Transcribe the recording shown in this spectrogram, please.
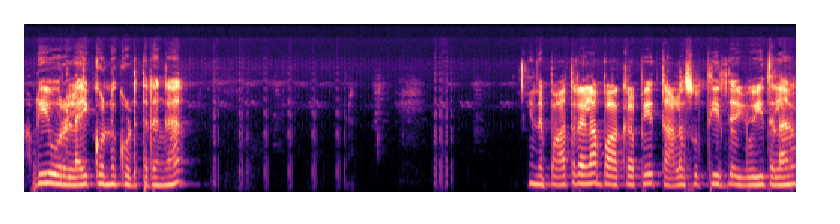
அப்படியே ஒரு லைக் ஒன்று கொடுத்துடுங்க. இந்த பாத்திரம்லாம் பார்க்குறப்பே தலை சுற்றிடுது ஐயோ இதெல்லாம்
